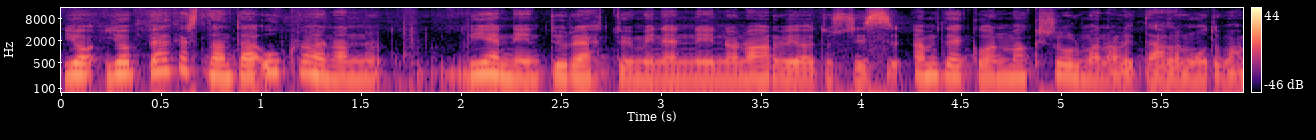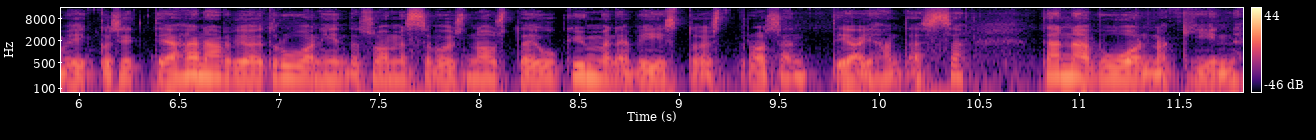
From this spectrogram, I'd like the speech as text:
Jo, jo pelkästään tämä Ukrainan viennin tyrehtyminen niin on arvioitu, siis MTK Max Schulman oli täällä muutama viikko sitten ja hän arvioi, että ruoan hinta Suomessa voisi nousta joku 10-15 prosenttia ihan tässä tänä vuonnakin.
